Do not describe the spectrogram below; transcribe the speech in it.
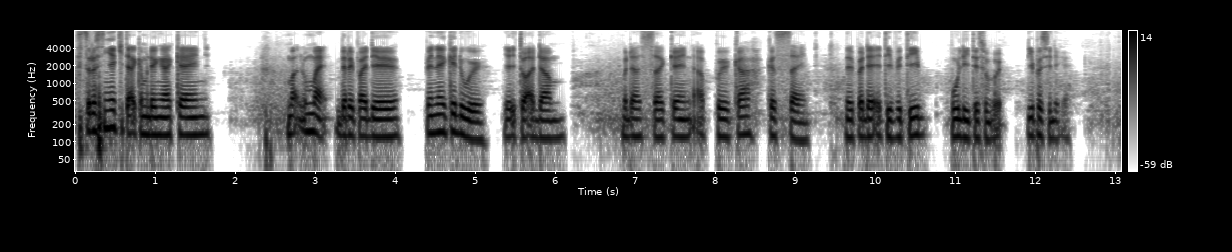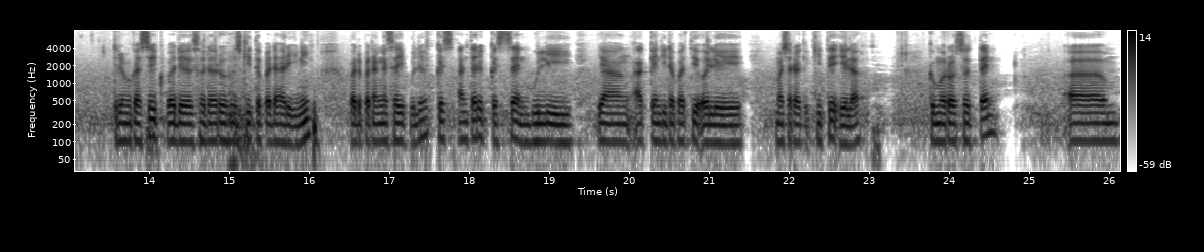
Seterusnya kita akan mendengarkan maklumat daripada panel kedua iaitu Adam berdasarkan apakah kesan daripada aktiviti buli tersebut. Dipersilakan. Terima kasih kepada saudara host kita pada hari ini. Pada pandangan saya pula, kes, antara kesan buli yang akan didapati oleh masyarakat kita ialah kemerosotan um,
